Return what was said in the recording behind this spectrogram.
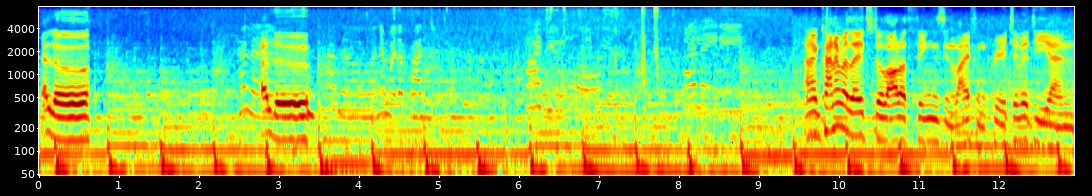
Hello. Hello. Hello. Hi, beautiful. And it kind of relates to a lot of things in life and creativity and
